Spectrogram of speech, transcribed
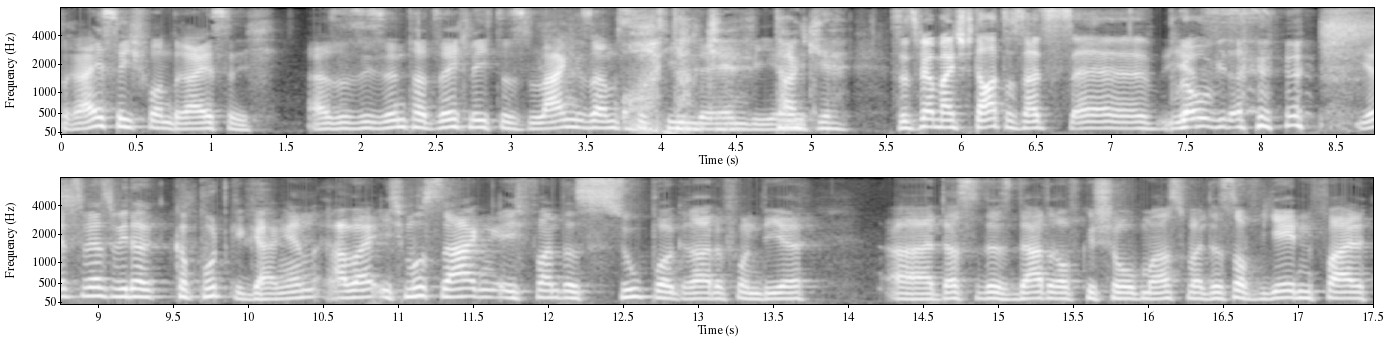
30 von 30. Also sie sind tatsächlich das langsamste oh, Team danke, der NBA. Danke. Sonst wäre mein Status als äh, Bro jetzt, wieder. jetzt wäre es wieder kaputt gegangen. Aber ich muss sagen, ich fand das super gerade von dir, äh, dass du das da drauf geschoben hast, weil das ist auf jeden Fall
